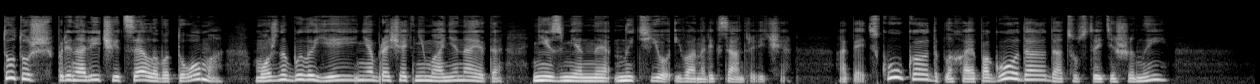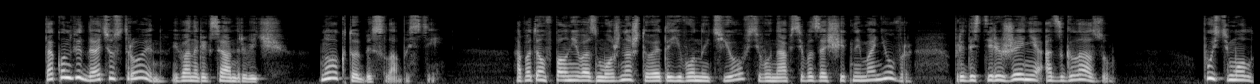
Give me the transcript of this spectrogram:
Тут уж при наличии целого тома можно было ей не обращать внимания на это неизменное нытье Ивана Александровича. Опять скука, да плохая погода, да отсутствие тишины. Так он, видать, устроен, Иван Александрович. Ну а кто без слабостей? А потом вполне возможно, что это его нытье всего-навсего защитный маневр, предостережение от сглазу. Пусть, мол,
